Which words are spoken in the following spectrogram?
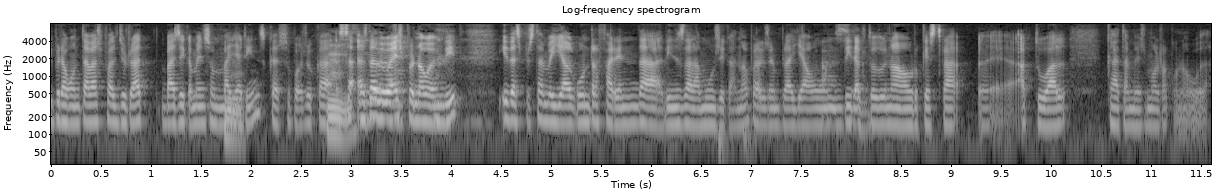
I preguntaves pel jurat, bàsicament són mm. ballarins, que suposo que mm. es dedueix però no ho hem dit, i després també hi ha algun referent de, dins de la música, no? Per exemple, hi ha un ah, sí. director d'una orquestra eh, actual que també és molt reconeguda.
